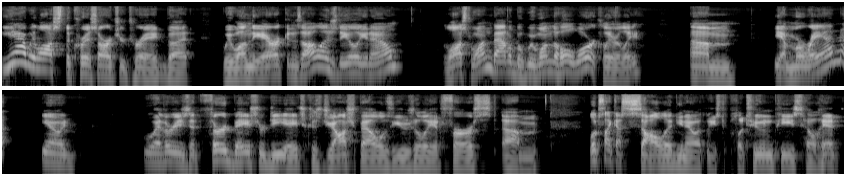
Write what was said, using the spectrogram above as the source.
yeah, we lost the Chris Archer trade, but we won the Erik Gonzalez deal, you know. We lost one battle, but we won the whole war, clearly. Um, yeah, Moran, you know, whether he's at third base or DH, because Josh Bell is usually at first. Um, looks like a solid, you know, at least platoon piece. He'll hit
